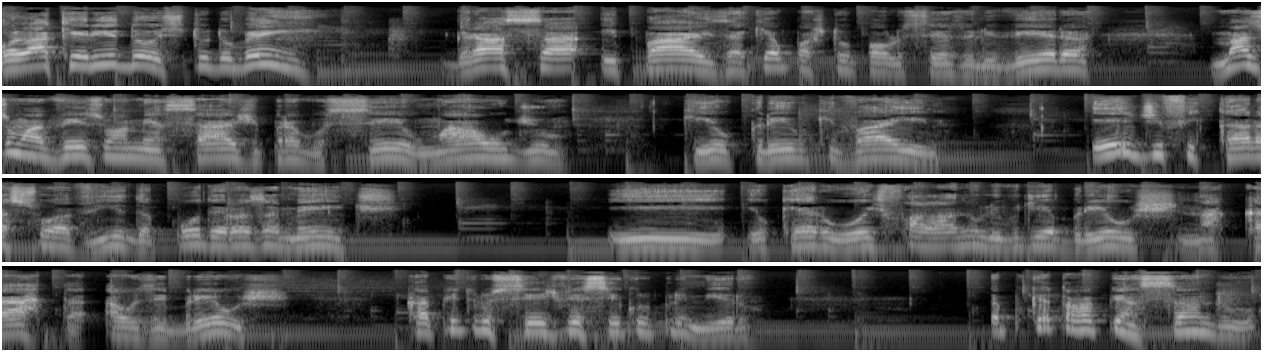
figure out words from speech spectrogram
Olá, queridos, tudo bem? Graça e paz. Aqui é o pastor Paulo César Oliveira. Mais uma vez uma mensagem para você, um áudio que eu creio que vai edificar a sua vida poderosamente. E eu quero hoje falar no livro de Hebreus, na carta aos Hebreus, capítulo 6, versículo 1. É porque eu estava pensando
